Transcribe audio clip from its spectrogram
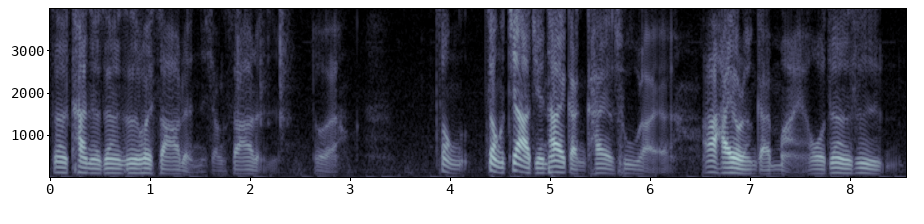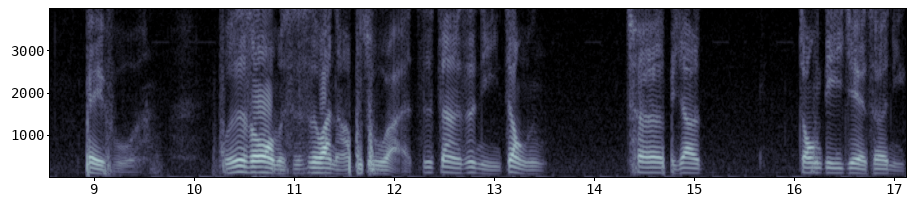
真的看着真的是会杀人的，想杀人的，对啊，这种这种价钱他也敢开得出来啊？啊，还有人敢买啊？我真的是佩服啊。不是说我们十四万拿不出来，这真的是你这种车比较中低阶的车，你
